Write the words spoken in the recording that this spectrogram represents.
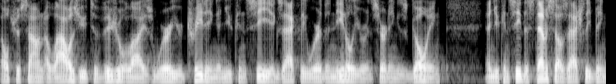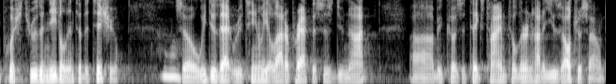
Ultrasound allows you to visualize where you're treating, and you can see exactly where the needle you're inserting is going. And you can see the stem cells actually being pushed through the needle into the tissue. So we do that routinely. A lot of practices do not uh, because it takes time to learn how to use ultrasound.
